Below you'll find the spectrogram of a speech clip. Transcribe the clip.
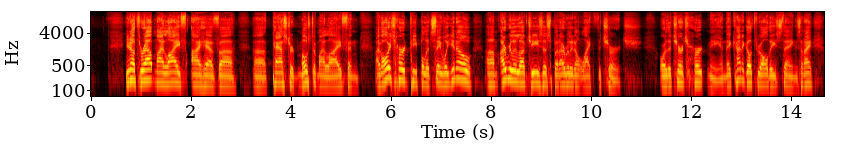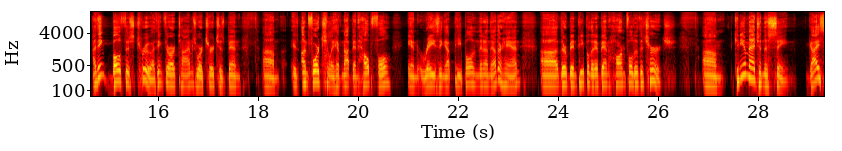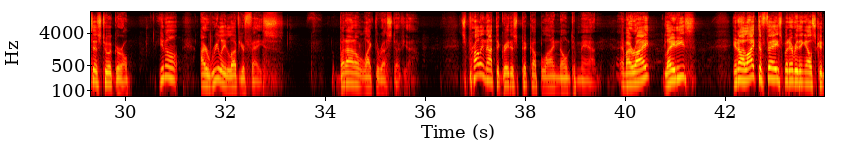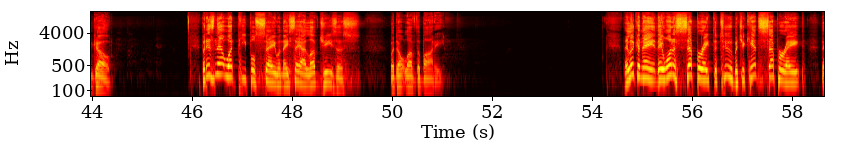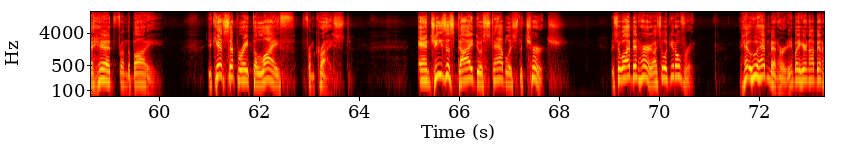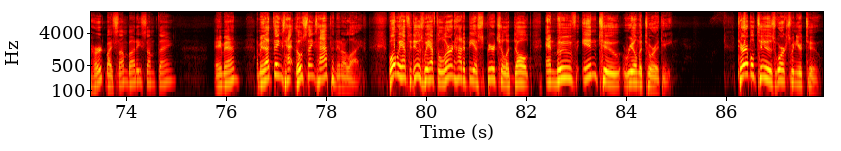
You know, throughout my life, I have uh, uh, pastored most of my life, and I've always heard people that say, well, you know, um, I really love Jesus, but I really don't like the church or the church hurt me. And they kind of go through all these things. And I, I think both is true. I think there are times where church has been, um, unfortunately, have not been helpful in raising up people. And then on the other hand, uh, there have been people that have been harmful to the church. Um, can you imagine this scene? Guy says to a girl, You know, I really love your face, but I don't like the rest of you. It's probably not the greatest pickup line known to man. Am I right, ladies? You know, I like the face, but everything else can go. But isn't that what people say when they say, I love Jesus, but don't love the body. They look and they, they want to separate the two, but you can't separate the head from the body. You can't separate the life from Christ. And Jesus died to establish the church. You say, Well, I've been hurt. I said, Well, get over it. Who hadn't been hurt? Anybody here not been hurt by somebody, something? Amen. I mean, that things ha- those things happen in our life. What we have to do is we have to learn how to be a spiritual adult and move into real maturity. Terrible twos works when you're two.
